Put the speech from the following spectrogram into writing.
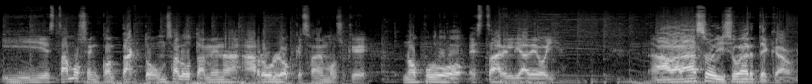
y estamos en contacto. Un saludo también a, a Rulo, que sabemos que no pudo estar el día de hoy. Abrazo y suerte, cabrón.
